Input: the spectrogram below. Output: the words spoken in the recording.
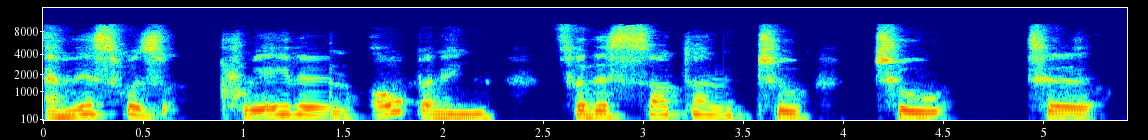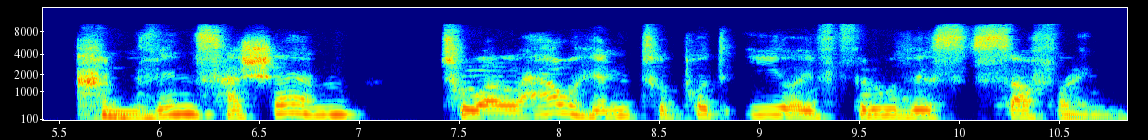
And this was created an opening for the Satan to, to, to convince Hashem to allow him to put Eov through this suffering.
